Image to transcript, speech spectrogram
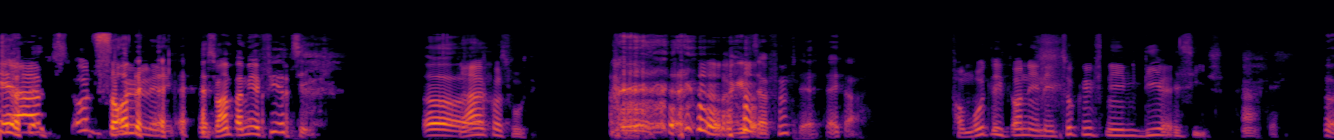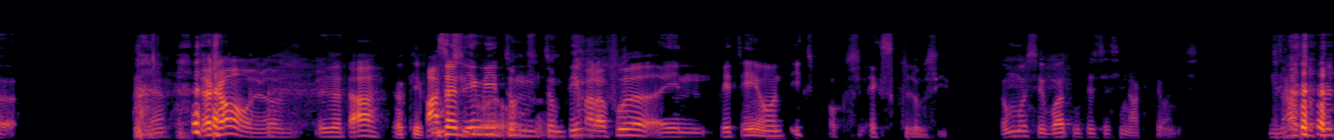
Herbst und Sonne. Frühling. Das waren bei mir 40. Äh, Nein, kostet 50. Da gibt es ja fünfte. Da. Vermutlich dann in den zukünftigen DLCs. Ah, okay. Äh. Ja. Ja, schauen wir mal. Also da. okay, Was halt 50 irgendwie Euro, zum, so. zum Thema davor in PC und Xbox exklusiv. Da muss ich warten, bis es in Aktion ist. Na, so viel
